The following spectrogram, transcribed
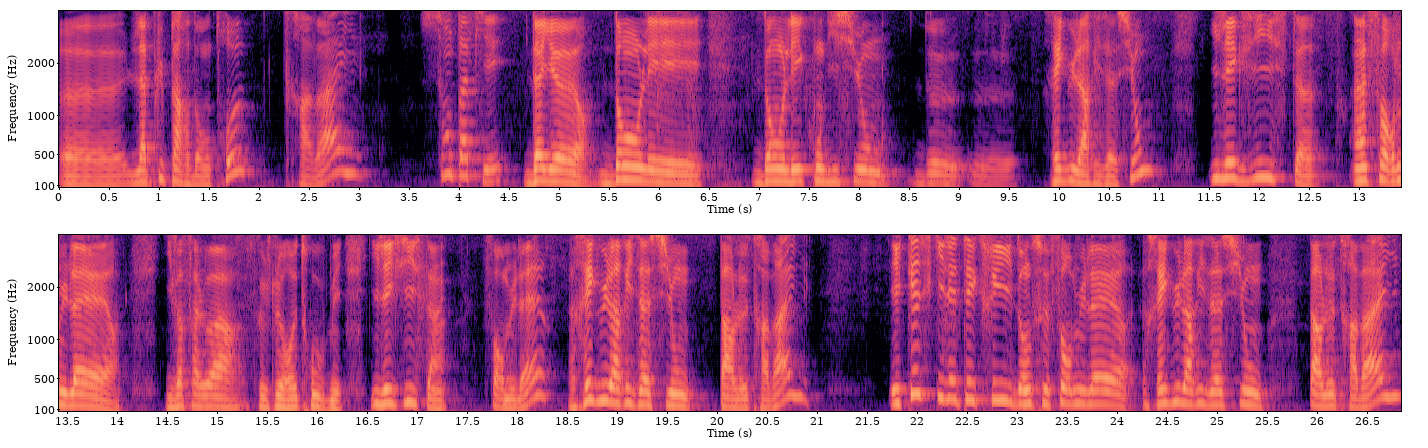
La plupart d'entre eux travaillent sans papier. D'ailleurs, dans les, dans les conditions de régularisation, il existe un formulaire, il va falloir que je le retrouve, mais il existe un formulaire, régularisation par le travail. Et qu'est-ce qu'il est écrit dans ce formulaire régularisation par le travail?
